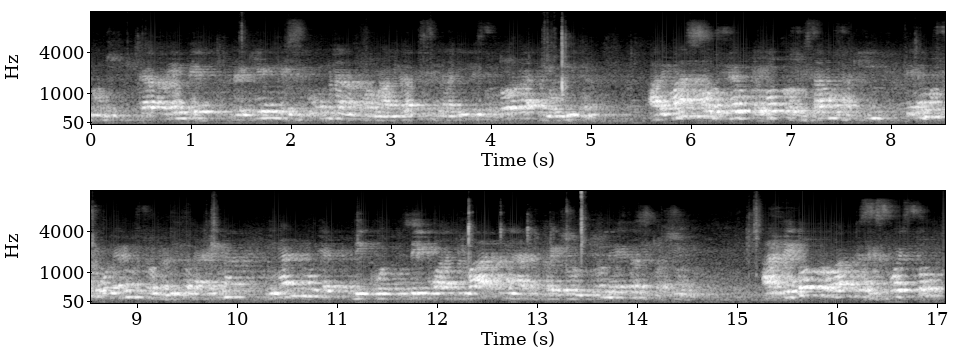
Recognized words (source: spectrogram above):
injustificadamente requieren que se cumplan las formalidades que la ley les otorga y obligan. Además, considero que todos los que estamos aquí tenemos que poner nuestro granito de arena en ánimo de, de, la resolución de esta situación. Ante todo lo antes expuesto,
